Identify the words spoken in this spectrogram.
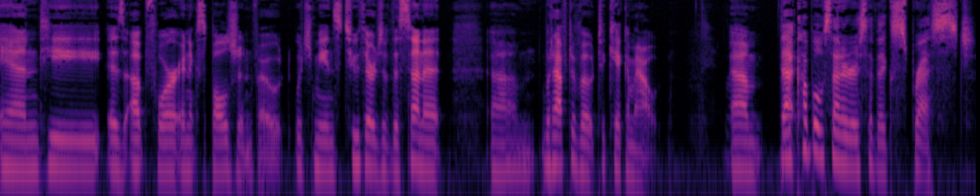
and he is up for an expulsion vote, which means two thirds of the Senate um, would have to vote to kick him out. Um, And that a couple of senators have expressed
